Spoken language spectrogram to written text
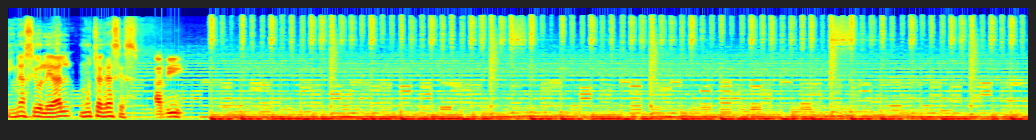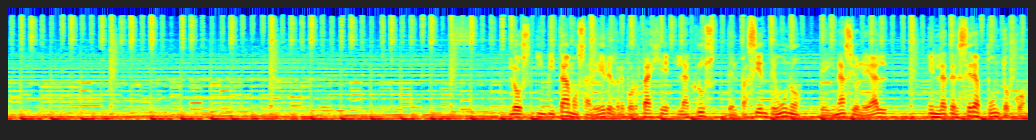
Ignacio Leal, muchas gracias. A ti. Los invitamos a leer el reportaje La Cruz del Paciente 1 de Ignacio Leal en latercera.com.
